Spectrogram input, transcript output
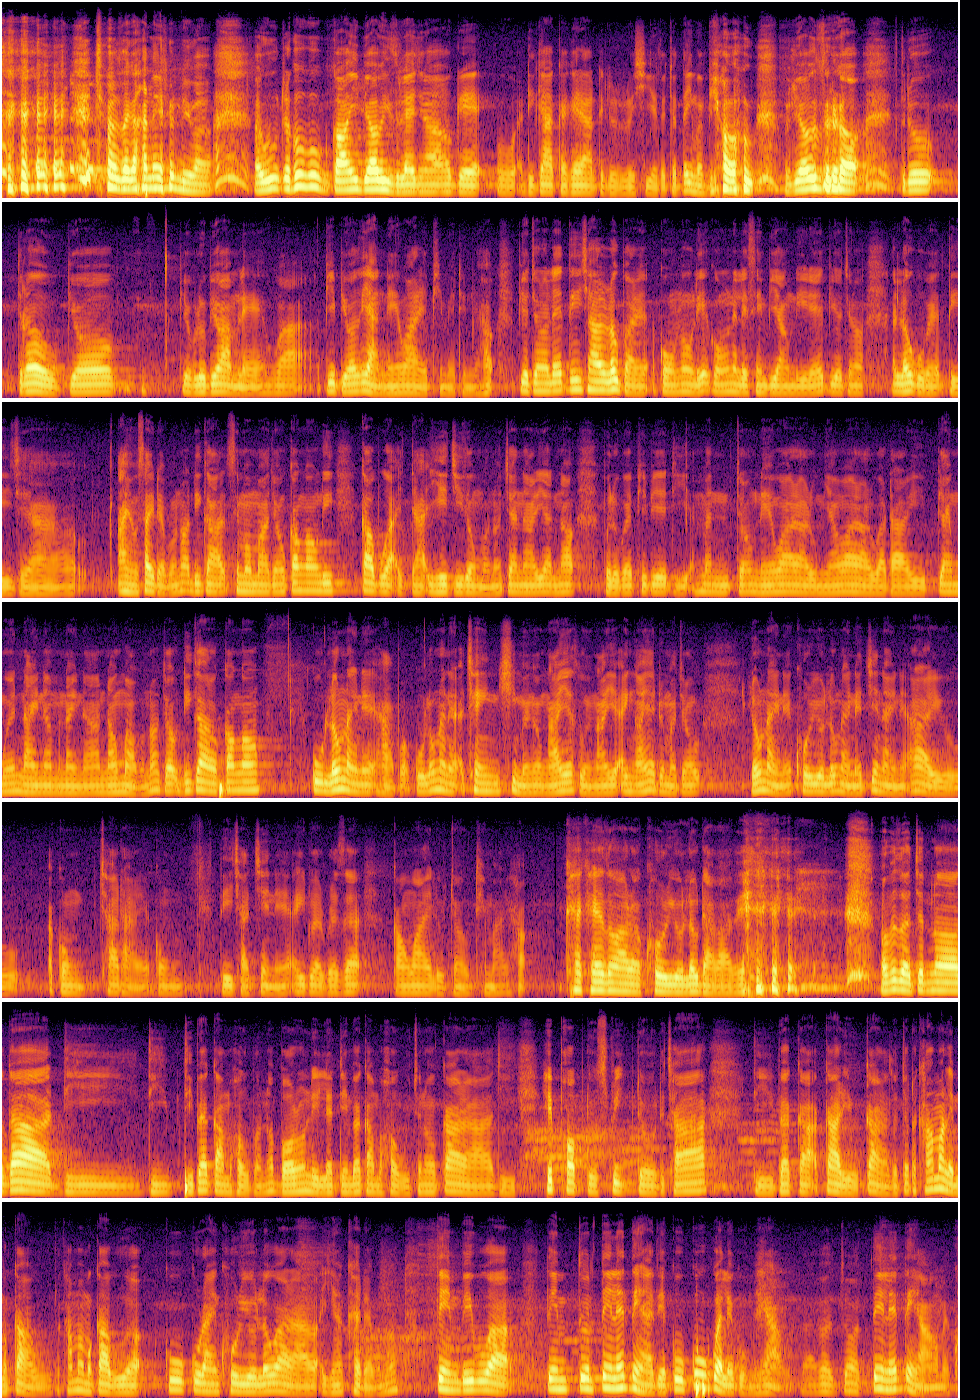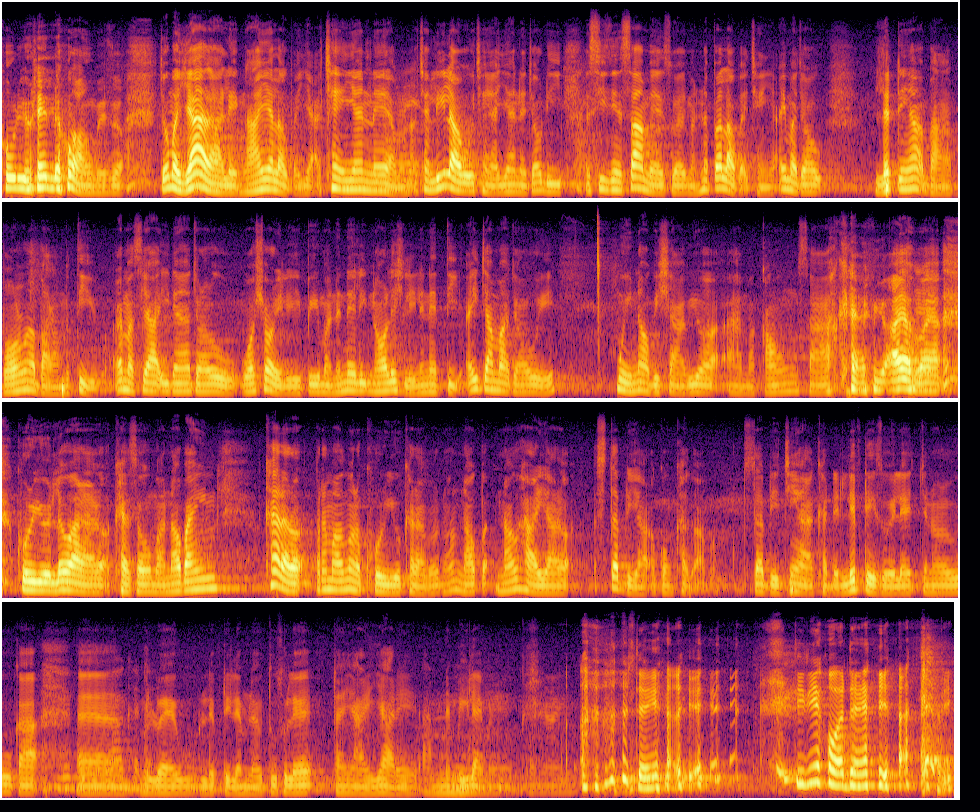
ကျွန်တော်စကားနည်းလို့နေပါပါအခုတခုခုကောင်းကြီးပြောပြီဆိုလဲကျွန်တော်ဟုတ်ကဲ့ဟိုအဓိကခက်ခဲတာတလူလူရှိရဆိုကျွန်တော်တိတ်မပြောဘူးမပြောဘူးဆိုတော့သူတို့သူတို့ပြောပြောဘယ်လိုပြောရမလဲဟိုကအပြစ်ပြောစရာနည်းသွားတယ်ဖြစ်မယ်တင်တယ်ဟုတ်ပြီးတော့ကျွန်တော်လည်းတေးချလောက်ပါတယ်အကုန်လုံးလေအကုန်လုံးနဲ့လည်းစင်ပြအောင်နေတယ်ပြီးတော့ကျွန်တော်အလုပ်ကိုပဲတေးချာ အာယုံဆိုင်တယ်ပေါ့နော်အဓိကစင်ပေါ်မှာကျွန်တော်ကောင်းကောင်းလေးကောက်ဖို့ကဒါအရေးကြီးဆုံးပေါ့နော်ကျန်တာတွေကနောက်ဘယ်လိုပဲဖြစ်ဖြစ်ဒီအမှန်ကျွန်တော်နဲဝါတာတို့များဝါတာတို့ကဒါကြီးပြိုင်ပွဲနိုင်တာမနိုင်တာနောက်မှာပေါ့နော်ကျွန်တော်အဓိကတော့ကောင်းကောင်းကိုလုံနိုင်တဲ့ဟာပေါ့ကိုလုံနိုင်တဲ့အချိန်ရှိမှန်း9ရက်ဆိုရင်9ရက်အဲ့9ရက်အတွင်းမှာကျွန်တော်လုံနိုင်တယ်ခိုရီယိုလုံနိုင်တယ်ကျင့်နိုင်တယ်အဲ့ဒါတွေကိုအကုန်ချထားတယ်အကုန်တေးချကျင့်တယ်အဲ့ဒီအတွက် result ကောင်းသွားတယ်လို့ကျွန်တော်ထင်ပါတယ်ဟုတ်ခက်ခဲဆုံးကတော့ခိုရီယိုလောက်တာပါပဲဘာဖြစ်လို့လဲဆိုတော့ကျွန်တော်ကဒီ ဒီဒီဘက်ကမဟုတ်ဘူးเนาะဘောလုံးတွေလက်တင်ဘက်ကမဟုတ်ဘူးကျွန်တော်ကတာဒီ hip hop တို့ street တို့တခြားဒီဘက်ကအကတွေကိုကတာဆိုတော့တခါမှလည်းမကဘူးတခါမှမကဘူးတော့ကိုကိုယ်တိုင်ခိုရီယိုလောက်ရတာတော့အရင်ခက်တယ်ဗောနော်တင်ပေးဖို့ကတင်တင်လဲတင်ရတယ်ကိုကိုအကွက်လည်းကိုမရဘူးကျွန်တော်တင်လဲတင်အောင်ပဲခိုရီယိုလည်းလောက်အောင်ပဲဆိုတော့ကျွန်တော်မရတာလေ9ရက်လောက်ပဲရအချိန်အရန်နဲရပါတော့အချိန်လေးလာဖို့အချိန်အရန်နဲကျွန်တော်ဒီအစီအစဉ်စမယ်ဆိုရင်နှစ်ပတ်လောက်ပဲအချိန်ရအဲ့မှာကျွန်တော် လက်တင်ကဘာဘောလုံးကဘာတော့မသိဘူးအဲ့မှာဆရာအီတန်ကကျွန်တော်တို့ workshop တွေလေးပေးမှနည်းနည်းလေး knowledge လေးနည်းနည်းသိအဲ့ကြမှာကျွန်တော်တို့မှွေနောက်ပြီးရှာပြီးတော့အာမကောင်းစားခံပြီးအားရပါရကိုရီယိုလောက်ရတာတော့အခက်ဆုံးပါနောက်ပိုင်းခက်တာတော့ပထမဆုံးတော့ကိုရီယိုခက်တာပေါ့နော်နောက်နောက်ဟာတွေကတော့ step တွေကတော့အကုန်ခက်သွားပါ step တွေကျင့်ရခက်တယ် lift တွေဆိုရင်လည်းကျွန်တော်တို့ကအဲမလွယ်ဘူး lift တွေလည်းမလွယ်ဘူးသူဆိုလည်းတန်ရာတွေရတယ်အဲနမေးလိုက်မယ်တန်ရတယ်ဒီနေ့ဟောတန်ရတယ်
